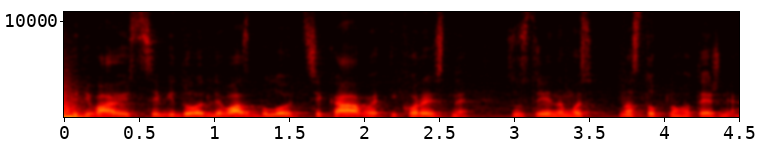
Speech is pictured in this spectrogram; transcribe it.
Сподіваюсь, це відео для вас було цікаве і корисне. Зустрінемось наступного тижня.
